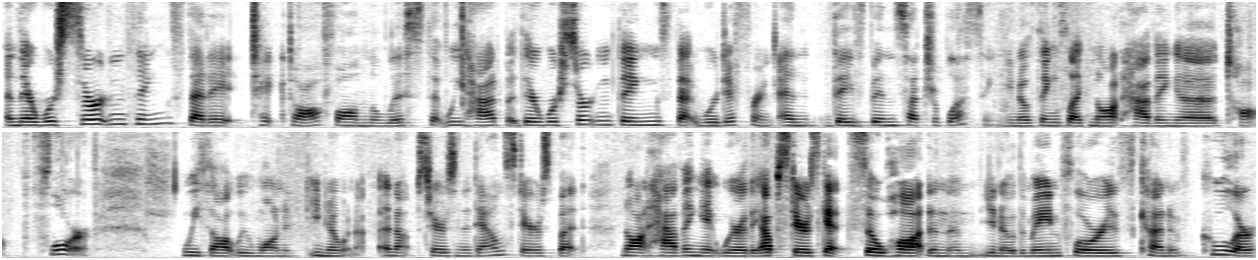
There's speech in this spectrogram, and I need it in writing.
And there were certain things that it ticked off on the list that we had, but there were certain things that were different. And they've been such a blessing. You know, things like not having a top floor we thought we wanted, you know, an, an upstairs and a downstairs, but not having it where the upstairs gets so hot and then, you know, the main floor is kind of cooler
